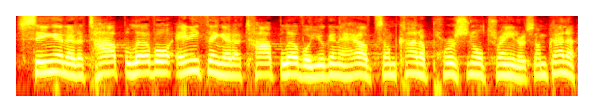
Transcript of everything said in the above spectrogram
singing at a top level, anything at a top level, you're going to have some kind of personal trainer, some kind of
